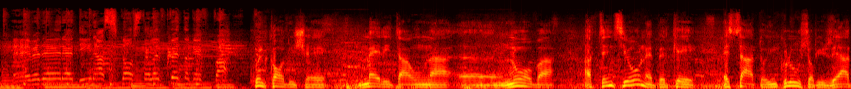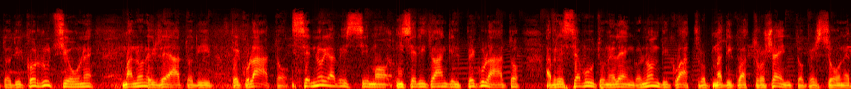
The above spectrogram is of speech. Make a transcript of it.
E vedere di nascosto l'effetto che fa. Quel codice merita una eh, nuova attenzione perché è stato incluso il reato di corruzione ma non il reato di peculato. Se noi avessimo inserito anche il peculato avreste avuto un elenco non di 4 ma di 400 persone.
